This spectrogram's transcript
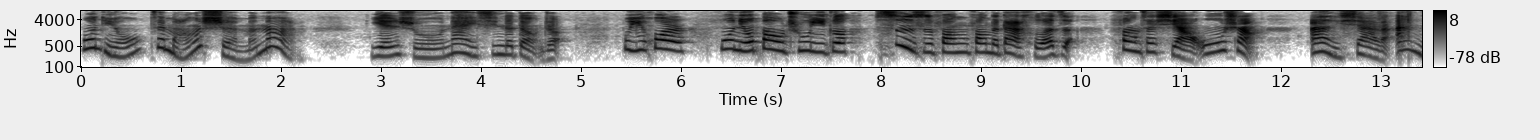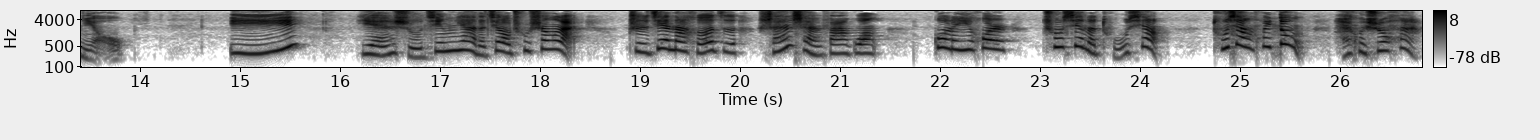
蜗牛在忙什么呢？鼹鼠耐心的等着。不一会儿，蜗牛抱出一个四四方方的大盒子，放在小屋上，按下了按钮。咦？鼹鼠惊讶地叫出声来，只见那盒子闪闪发光。过了一会儿，出现了图像，图像会动，还会说话。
